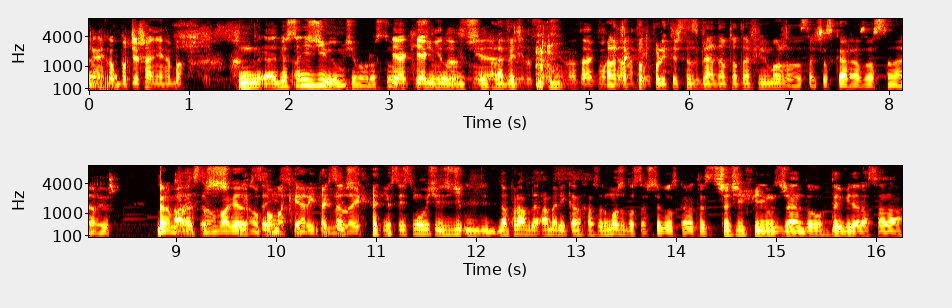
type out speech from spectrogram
Yy, jako pocieszenie chyba. Yy, wiesz co, nie zdziwiłbym się po prostu. Jak, jak nie, dos, się... nie, ale, nie dostanie, no tak, ale tak pod politycznym względem to ten film może dostać Oscara za scenariusz. Biorąc na uwagę Obamacare i tak dalej. Nie chcę nic mówić, naprawdę American Hustle może dostać tego Oscara. To jest trzeci film z rzędu Davida Russella.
